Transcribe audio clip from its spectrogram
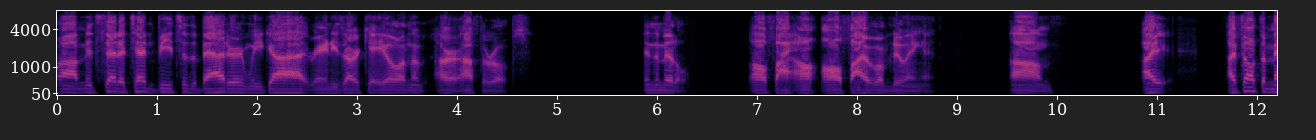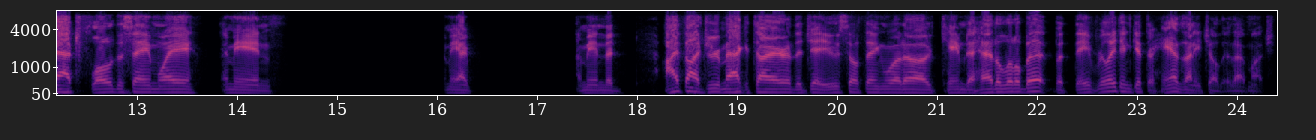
Um, instead of ten beats of the batter, and we got Randy's RKO on the or off the ropes in the middle. All five, all, all five of them doing it. Um, I, I felt the match flowed the same way. I mean, I mean, I, I mean the, I thought Drew McIntyre, the Jey Uso thing would uh came to head a little bit, but they really didn't get their hands on each other that much.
